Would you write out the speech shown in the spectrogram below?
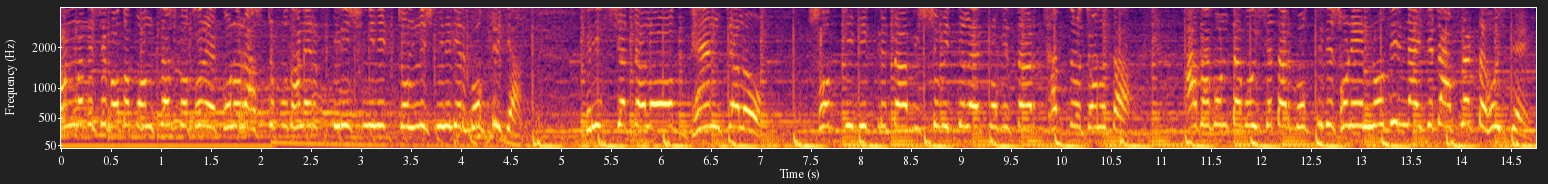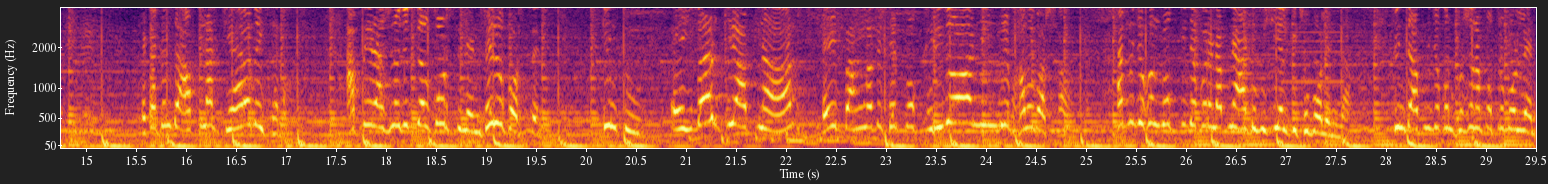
বাংলাদেশে গত পঞ্চাশ বছরে কোনো রাষ্ট্রপ্রধানের তিরিশ মিনিট, চল্লিশ মিনিটের বক্তৃতা, রিক্সা চালক, ভ্যান চালক, সবজি বিক্রেতা, বিশ্ববিদ্যালয়ের প্রফেসর, ছাত্র জনতা, আধা ঘণ্টা বসে তার বক্তৃতা শুনে, নজির নাই যেটা আপনারটা হয়েছে এটা কিন্তু আপনার চেহারা দেখে না। আপনি রাজনৈতিক দল করছিলেন ফেরও করছেন। কিন্তু এইবার যে আপনার এই বাংলাদেশের পক্ষে হৃদয় নিংড়ে ভালোবাসা আপনি যখন বক্তৃতা করেন, আপনি আর্টিফিশিয়াল কিছু বলেন না। কিন্তু আপনি যখন ঘোষণাপত্র বললেন,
